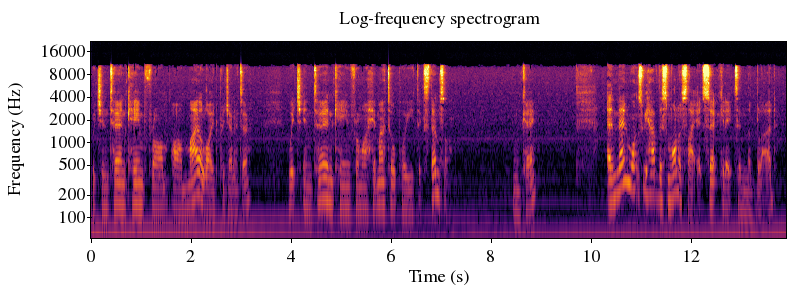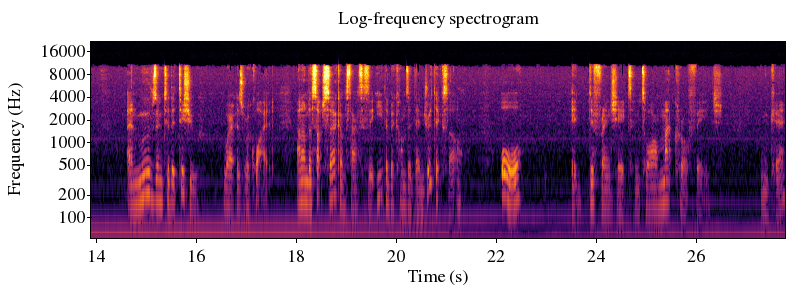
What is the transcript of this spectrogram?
which in turn came from our myeloid progenitor, which in turn came from our hematopoietic stem cell. Okay? And then once we have this monocyte, it circulates in the blood and moves into the tissue where it is required. And under such circumstances, it either becomes a dendritic cell or it differentiates into our macrophage. Okay,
